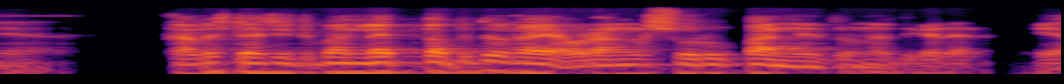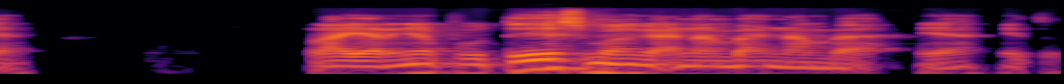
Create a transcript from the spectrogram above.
Ya. Kalau sudah di depan laptop itu kayak orang kesurupan itu nanti kadang ya. Layarnya putih semua nggak nambah-nambah ya itu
